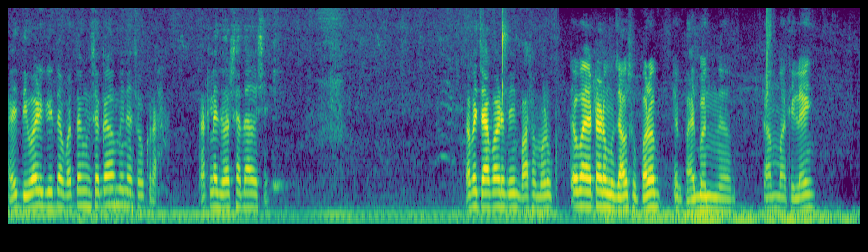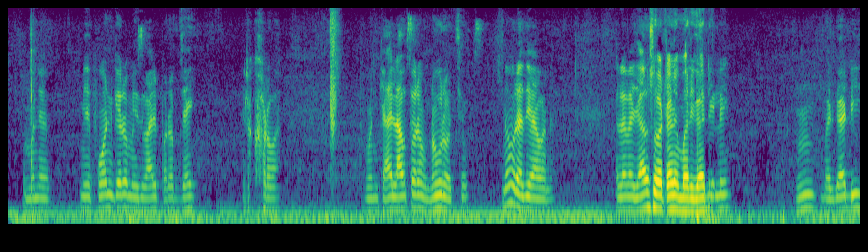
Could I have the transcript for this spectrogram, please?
હવે દિવાળી ગીતા પતંગ ચગાવે ને છોકરા. એટલે જ વરસાદ આવે છે. હવે ચા પાણી પીને પાછો મળું. તો ભાઈ, અટાણે હું જાઉં છું પરબ, એક ભાઈબંધ ગામમાંથી લઈ મને, મેં ફોન કર્યો, મેં હાલ પરબ જાય. રખડવા મને ક્યાંય લાવતો રહે હું નવરો જ છું. નવરાથી આવવાના. એટલે હવે જાઉં છું અટાણે મારી ગાડી લઈ. હમ, મારી ગાડી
